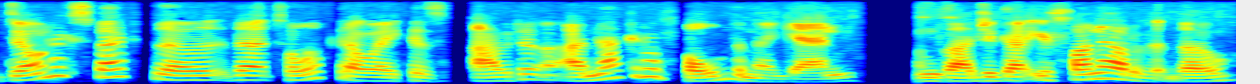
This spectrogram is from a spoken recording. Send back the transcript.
don't expect though that to look that way because I'm not going to fold them again. I'm glad you got your fun out of it though.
